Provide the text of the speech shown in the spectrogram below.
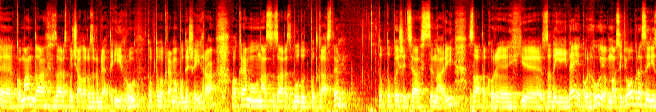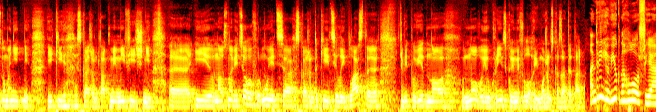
е, команда зараз почала розробляти ігру, тобто окремо буде ще ігра. Окремо у нас зараз будуть подкасти. Тобто пишеться сценарій, Злата кори- е, задає ідеї, коригує, вносить образи різноманітні, які, скажімо так, міфічні. Е, І на основі цього формується, скажімо, такий цілий пласт е, відповідно нової української міфології, можемо сказати так. Андрій Гев'юк наголошує,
